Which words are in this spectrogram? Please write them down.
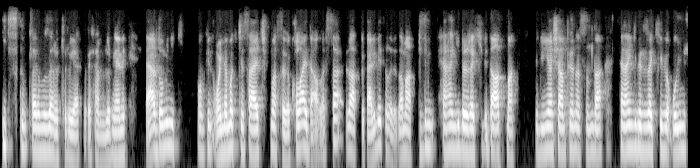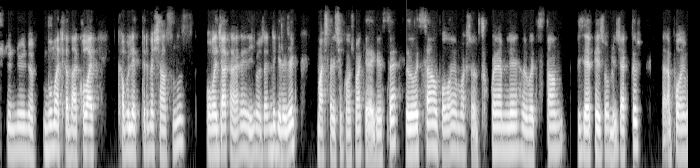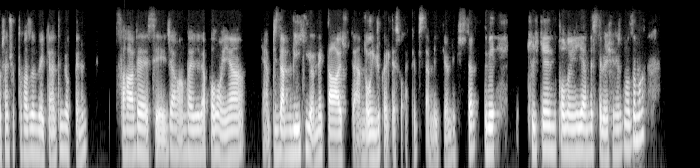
iç sıkıntılarımızdan ötürü yaklaşan bir durum. Yani eğer Dominik o gün oynamak için sahaya çıkmazsa ve kolay dağılırsa rahat bir galibiyet alırız. Ama bizim herhangi bir rakibi dağıtmak ve dünya şampiyonasında herhangi bir rakibi oyun üstünlüğünü bu maç kadar kolay kabul ettirme şansımız olacağı kanaatine değilim. Özellikle gelecek maçlar için konuşmak gerekirse Hırvatistan Polonya maçları çok önemli. Hırvatistan bizi epey zorlayacaktır. Zaten Polonya maçından çok da fazla bir beklentim yok benim. Saha ve seyirci avantajıyla Polonya yani bizden bir iki gömlek daha üstte. Hem de oyuncu kalitesi olarak da bizden bir iki gömlek üstte. Bir Türkiye'nin Polonya'yı yenmesi de beni şaşırtmaz ama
